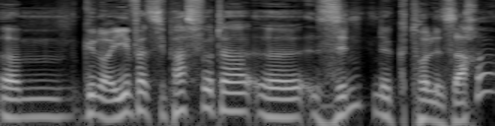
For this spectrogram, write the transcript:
Ähm, genau, jedenfalls die Passwörter äh, sind eine tolle Sache.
